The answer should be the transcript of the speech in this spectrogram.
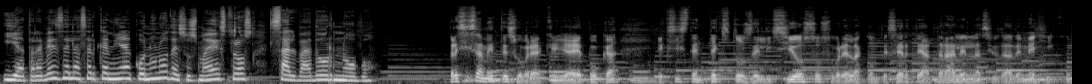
y a través de la cercanía con uno de sus maestros, Salvador Novo. Precisamente sobre aquella época existen textos deliciosos sobre el acontecer teatral en la Ciudad de México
